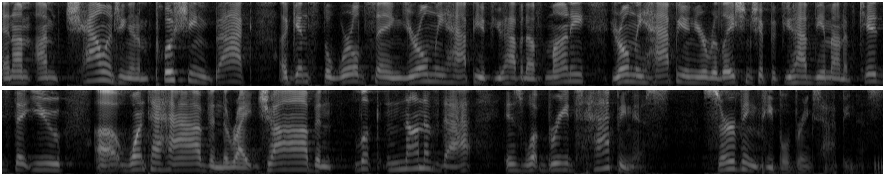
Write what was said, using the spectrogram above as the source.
And I'm, I'm challenging and I'm pushing back against the world saying you're only happy if you have enough money. You're only happy in your relationship if you have the amount of kids that you uh, want to have and the right job. And look, none of that is what breeds happiness. Serving people brings happiness.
